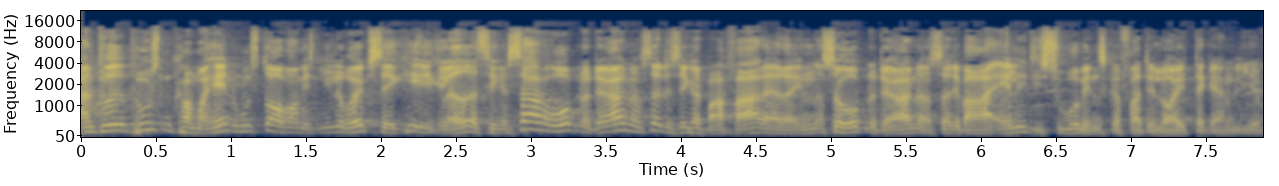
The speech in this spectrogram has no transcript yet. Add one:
Jamen, du ved, bussen kommer hen, hun står bare med sin lille rygsæk, helt glad, og tænker, så åbner dørene, og så er det sikkert bare far, der er derinde, og så åbner dørene, og så er det bare alle de sure mennesker fra Deloitte, der gerne vil hjem.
